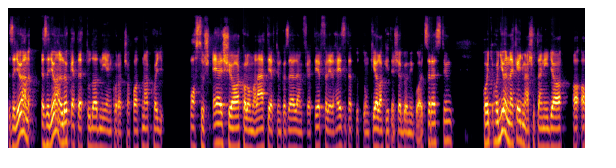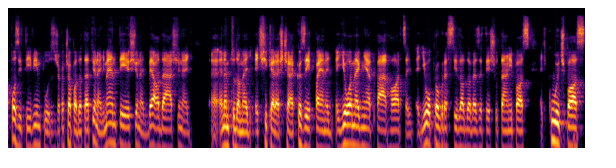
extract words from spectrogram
Ez egy, olyan, ez egy olyan löketet tud adni ilyenkor a csapatnak, hogy basszus, első alkalommal átértünk az ellenfél térfelére, helyzetet tudtunk kialakítani, és ebből mi gólt szereztünk, hogy, hogy jönnek egymás után így a, a, a pozitív impulzusok a csapatba, tehát jön egy mentés, jön egy beadás, jön egy, eh, nem tudom, egy, egy sikeres csel középpályán, egy, egy jól megnyert párharc, egy, egy jó progresszív labdavezetés utáni passz, egy kulcspassz,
